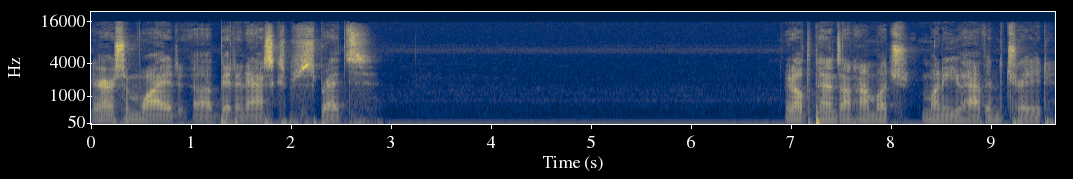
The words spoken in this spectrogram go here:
There are some wide uh, bid and ask spreads. It all depends on how much money you have in the trade.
